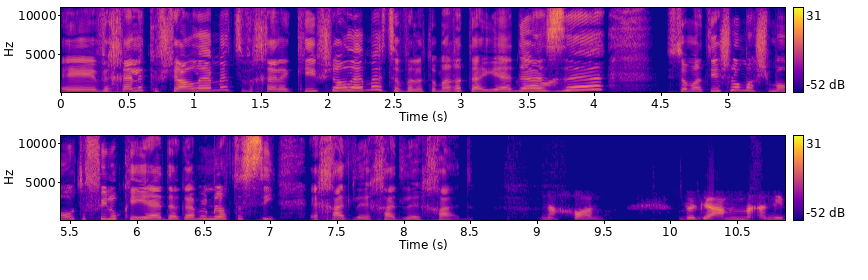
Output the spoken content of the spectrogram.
אה, וחלק אפשר לאמץ, וחלק אי אפשר לאמץ, אבל את אומרת, הידע הזה, זאת אומרת, יש לו משמעות אפילו כידע, גם אם לא תעשי אחד לאחד לאחד. נכון. וגם אני,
